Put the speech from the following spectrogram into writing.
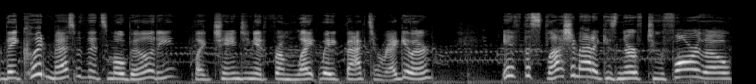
They could mess with its mobility, like changing it from lightweight back to regular. If the Splash-O-Matic is nerfed too far though,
